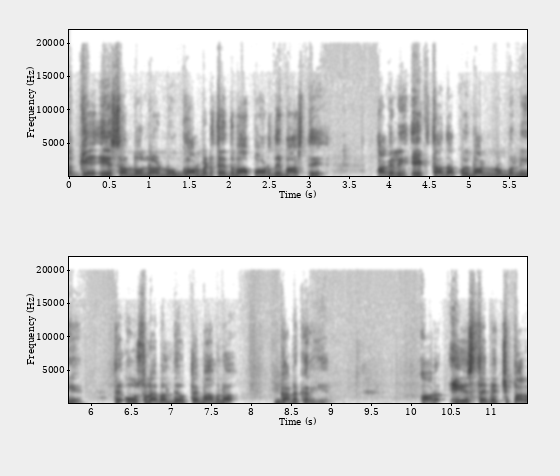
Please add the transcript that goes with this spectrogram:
ਅੱਗੇ ਇਸ ਅੰਦੋਲਨ ਨੂੰ ਗਵਰਨਮੈਂਟ ਤੇ ਦਬਾਅ ਪਾਉਣ ਦੇ ਵਾਸਤੇ ਅਗਲੀ ਏਕਤਾ ਦਾ ਕੋਈ ਬੰਨ ਨੂੰ ਬੰਨੀਏ ਤੇ ਉਸ ਲੈਵਲ ਦੇ ਉੱਤੇ ਮਾਮਲਾ ਗੱਲ ਕਰੀਏ। ਔਰ ਇਸ ਦੇ ਵਿੱਚ ਪਰ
